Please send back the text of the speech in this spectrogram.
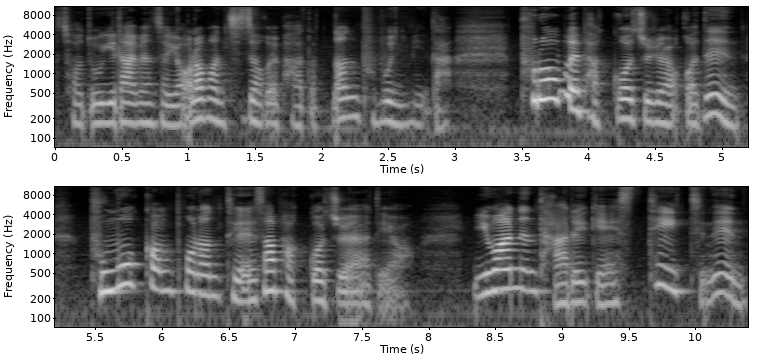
저도 일하면서 여러 번 지적을 받았던 부분입니다. prop을 바꿔주려거든 부모 component에서 바꿔줘야 돼요. 이와는 다르게 state는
